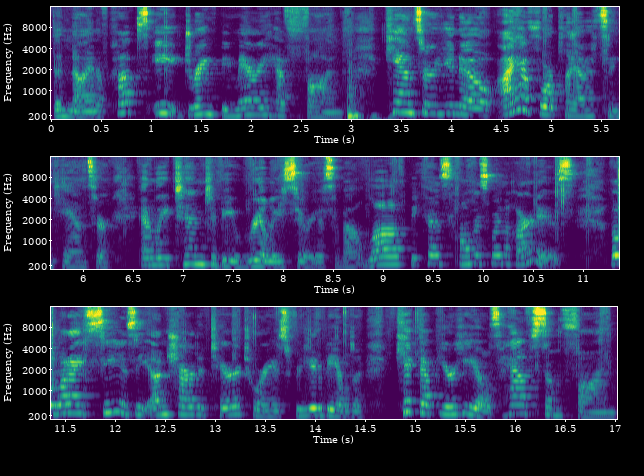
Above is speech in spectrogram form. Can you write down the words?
The Nine of Cups, eat, drink, be merry, have fun. Cancer, you know, I have four planets in Cancer, and we tend to be really serious about love because home is where the heart is. But what I see is the uncharted territory is for you to be able to kick up your heels, have some fun,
